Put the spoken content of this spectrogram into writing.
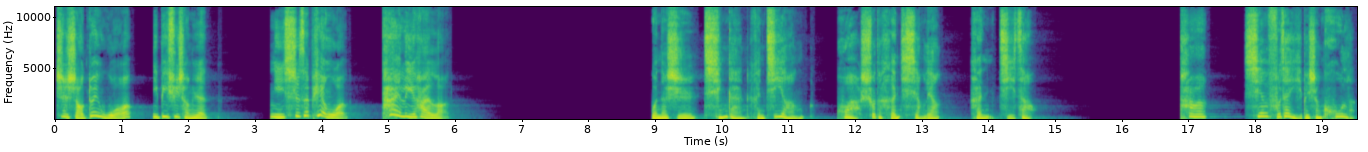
至少对我，你必须承认，你是在骗我，太厉害了。我那时情感很激昂，话说得很响亮，很急躁。他先伏在椅背上哭了。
